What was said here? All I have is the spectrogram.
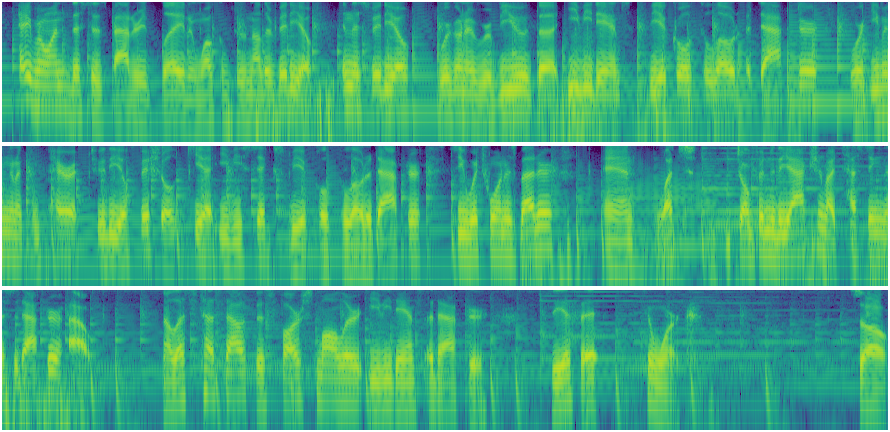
Hey everyone, this is Battery Blade and welcome to another video. In this video, we're going to review the Evdance vehicle to load adapter. We're even going to compare it to the official Kia EV6 vehicle to load adapter, see which one is better, and let's jump into the action by testing this adapter out. Now let's test out this far smaller Evdance adapter, see if it can work. So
